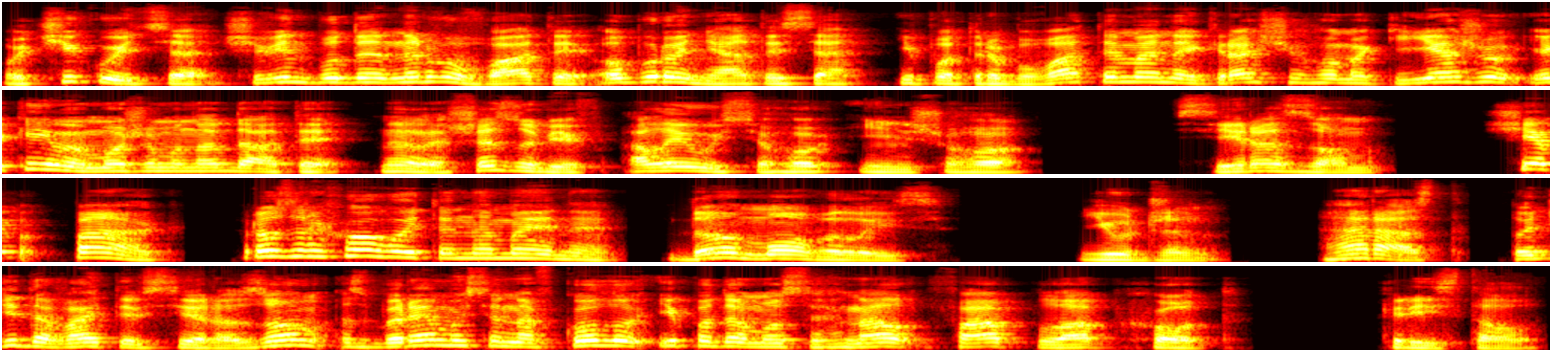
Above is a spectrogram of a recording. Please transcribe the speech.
Очікується, що він буде нервувати, оборонятися і потребуватиме найкращого макіяжу, який ми можемо надати, не лише зубів, але й усього іншого. Всі разом. Ще б пак, розраховуйте на мене, домовились. Юджин. Гаразд, тоді давайте всі разом зберемося навколо і подамо сигнал Hot. Крістал.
